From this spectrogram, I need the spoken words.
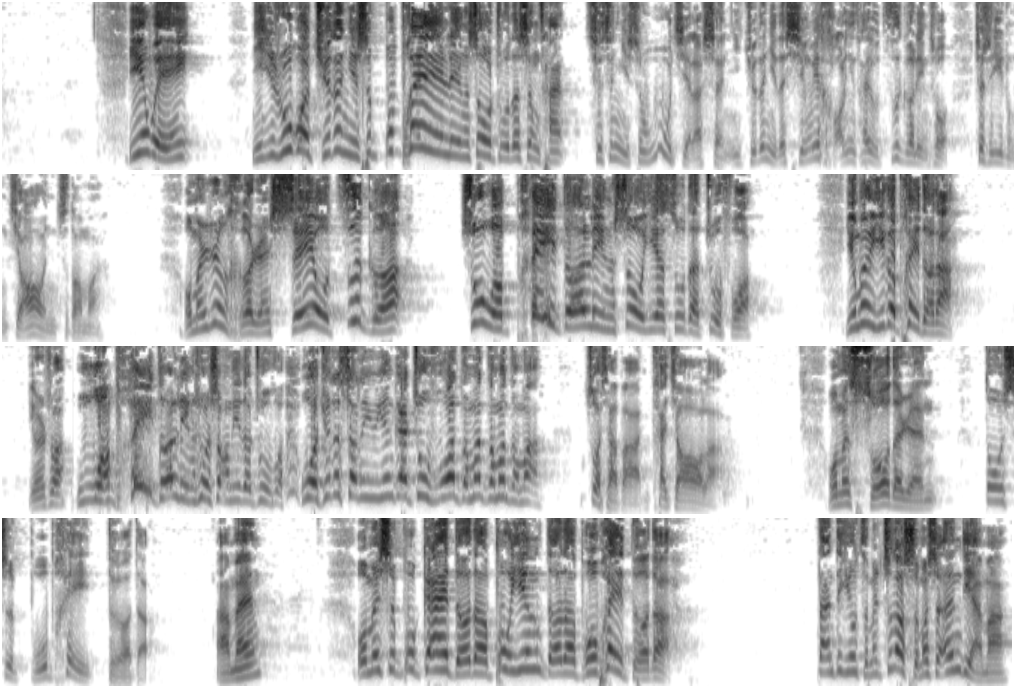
因为你如果觉得你是不配领受主的圣餐，其实你是误解了神。你觉得你的行为好了，你才有资格领受，这是一种骄傲，你知道吗？我们任何人谁有资格说我配得领受耶稣的祝福？有没有一个配得的？有人说：“我配得领受上帝的祝福，我觉得上帝应该祝福我，怎么怎么怎么？”坐下吧，你太骄傲了。我们所有的人都是不配得的，阿门。我们是不该得的，不应得的，不配得的。但弟兄姊妹知道什么是恩典吗？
